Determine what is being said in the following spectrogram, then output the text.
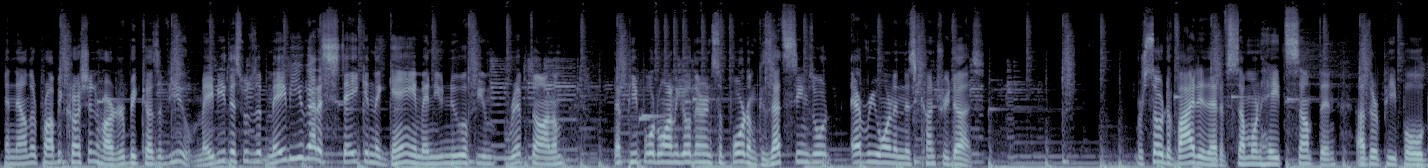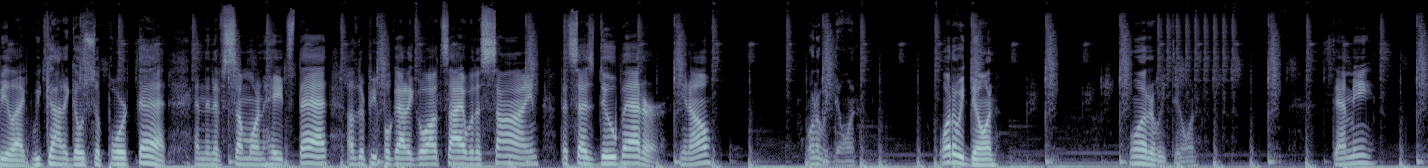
and now they're probably crushing harder because of you. Maybe this was a, maybe you got a stake in the game and you knew if you ripped on them that people would want to go there and support them because that seems what everyone in this country does. We're so divided that if someone hates something, other people will be like, "We got to go support that." And then if someone hates that, other people got to go outside with a sign that says "Do better." You know? What are we doing? What are we doing? What are we doing? Demi,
